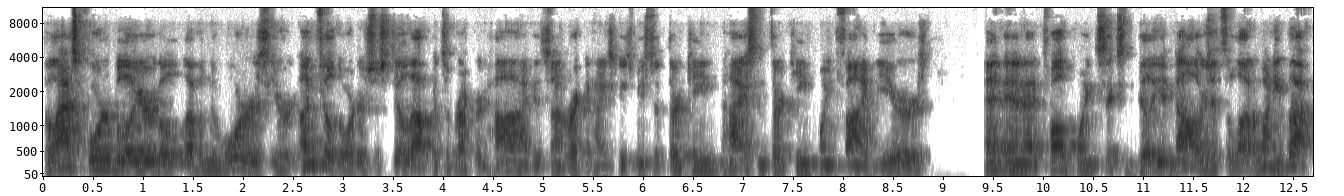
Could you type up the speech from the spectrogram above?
the last quarter below your level new orders, your unfilled orders are still up. It's a record high. It's not record high, excuse me. It's the 13 highest in 13.5 years. And, and at $12.6 billion, it's a lot of money, but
